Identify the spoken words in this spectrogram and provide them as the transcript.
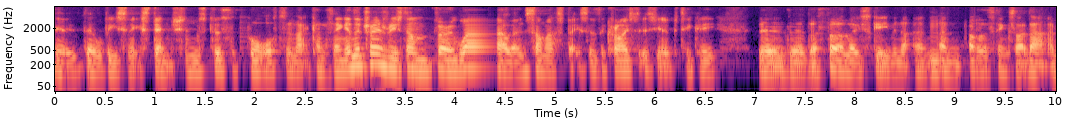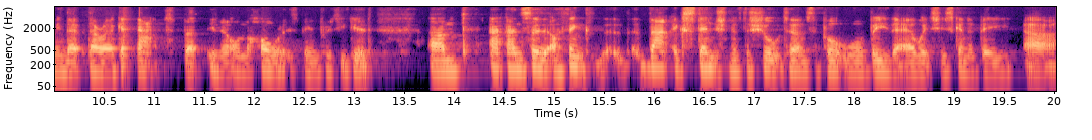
you know, there will be some extensions to support and that kind of thing. And the Treasury's done very well in some aspects of the crisis, you know, particularly the, the, the furlough scheme and, and, mm. and, other things like that. I mean, there, there are gaps, but you know, on the whole, it's been pretty good. Um, and so I think that extension of the short-term support will be there, which is going to be uh,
